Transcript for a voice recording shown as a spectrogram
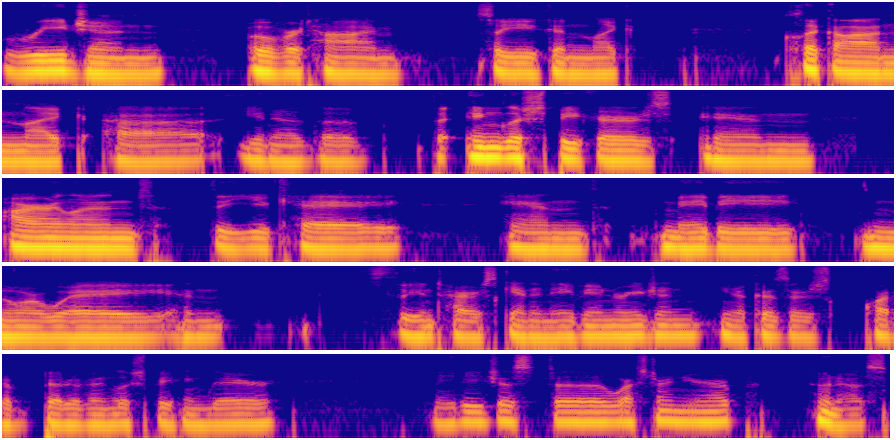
region over time, so you can like click on like uh you know the the English speakers in Ireland, the UK, and maybe Norway and the entire Scandinavian region. You know, because there's quite a bit of English speaking there. Maybe just uh, Western Europe. Who knows?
